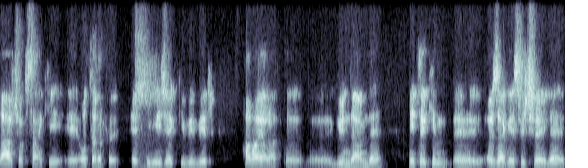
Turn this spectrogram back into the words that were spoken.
daha çok sanki e, o tarafı etkileyecek gibi bir hava yarattı e, gündemde. Nitekim e, özellikle İsviçre ile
